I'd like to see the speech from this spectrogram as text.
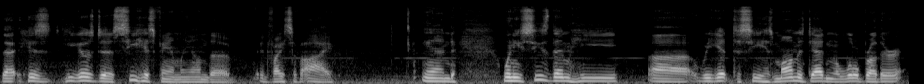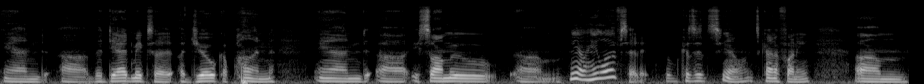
that his he goes to see his family on the advice of I, and when he sees them, he uh, we get to see his mom, his dad, and the little brother. And uh, the dad makes a, a, joke, a pun, and uh, Isamu, um, you know, he laughs at it because it's you know it's kind of funny. Um,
